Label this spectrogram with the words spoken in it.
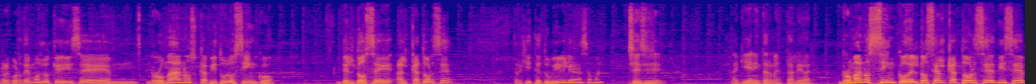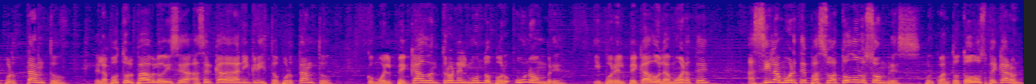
Recordemos lo que dice mm, Romanos capítulo 5, del 12 al 14. ¿Trajiste tu Biblia, Samuel? Sí, sí, sí. Aquí en internet, dale, dale. Romanos 5, del 12 al 14, dice, por tanto, el apóstol Pablo dice acerca de Adán y Cristo, por tanto, como el pecado entró en el mundo por un hombre y por el pecado la muerte, así la muerte pasó a todos los hombres, por cuanto todos pecaron.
